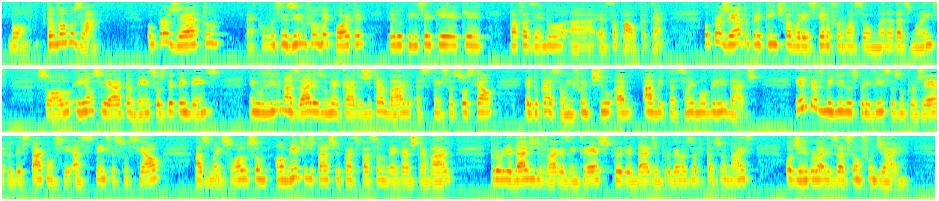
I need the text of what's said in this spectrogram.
Bom, então vamos lá. O projeto, é, como vocês viram, foi o repórter Pedro Pincer que está fazendo a, essa pauta. Tá? O projeto pretende favorecer a formação humana das mães solo e auxiliar também seus dependentes inclusive nas áreas do mercado de trabalho, assistência social, educação infantil, habitação e mobilidade. Entre as medidas previstas no projeto destacam-se assistência social às mães solos, aumento de taxa de participação no mercado de trabalho, prioridade de vagas em creches, prioridade em programas habitacionais ou de regularização fundiária.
